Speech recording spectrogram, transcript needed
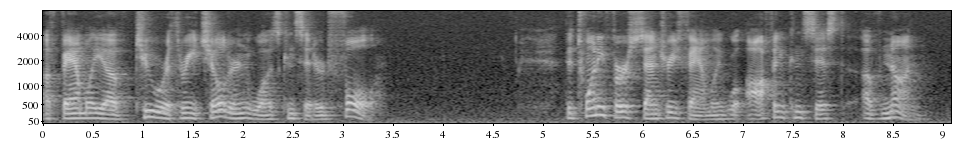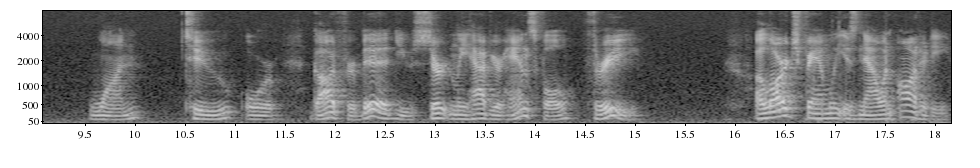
a family of two or three children was considered full. The 21st century family will often consist of none. One, two, or God forbid you certainly have your hands full, three. A large family is now an oddity,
